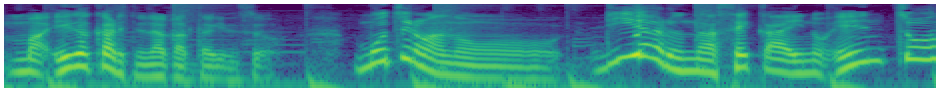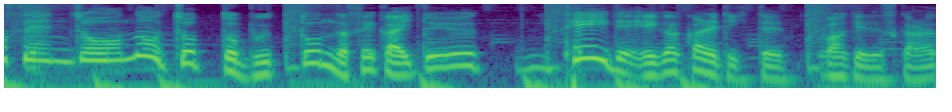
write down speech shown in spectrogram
まあ、描かれてなかったわけですよ。もちろん、あの、リアルな世界の延長線上のちょっとぶっ飛んだ世界という体で描かれてきたわけですから、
